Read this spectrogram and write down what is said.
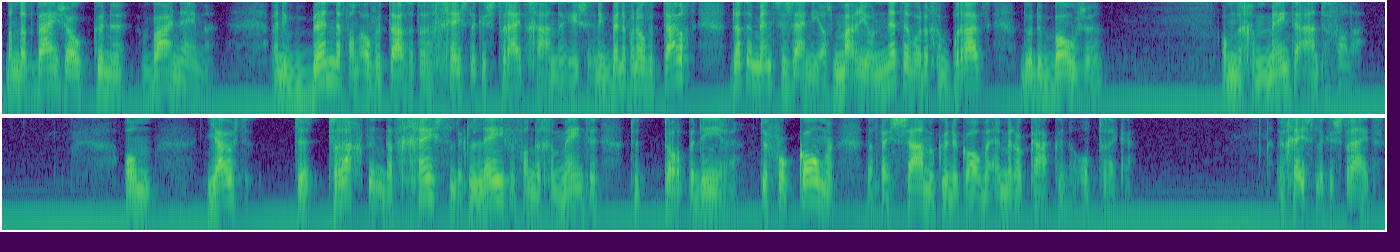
dan dat wij zo kunnen waarnemen. En ik ben ervan overtuigd dat er een geestelijke strijd gaande is. En ik ben ervan overtuigd dat er mensen zijn die als marionetten worden gebruikt door de boze om de gemeente aan te vallen. Om juist te trachten dat geestelijk leven van de gemeente te torpederen. Te voorkomen dat wij samen kunnen komen en met elkaar kunnen optrekken. Een geestelijke strijd.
